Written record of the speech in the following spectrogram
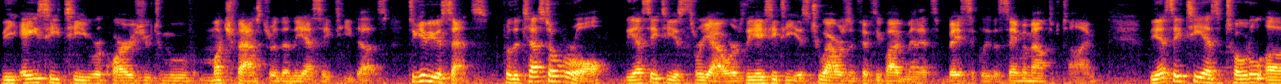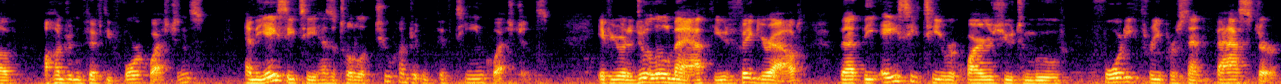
the ACT requires you to move much faster than the SAT does. To give you a sense, for the test overall, the SAT is three hours, the ACT is two hours and 55 minutes, basically the same amount of time. The SAT has a total of 154 questions, and the ACT has a total of 215 questions. If you were to do a little math, you'd figure out that the ACT requires you to move 43% faster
